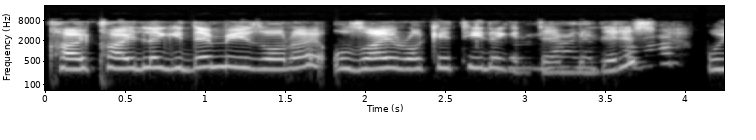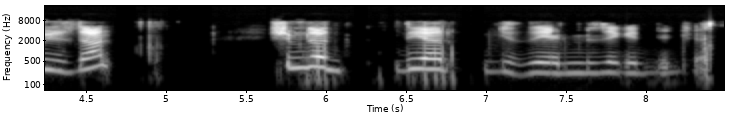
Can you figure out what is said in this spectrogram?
kaykayla gidemeyiz oraya. Uzay roketiyle gidebiliriz. Bu yüzden şimdi diğer gizli yerimize gideceğiz.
